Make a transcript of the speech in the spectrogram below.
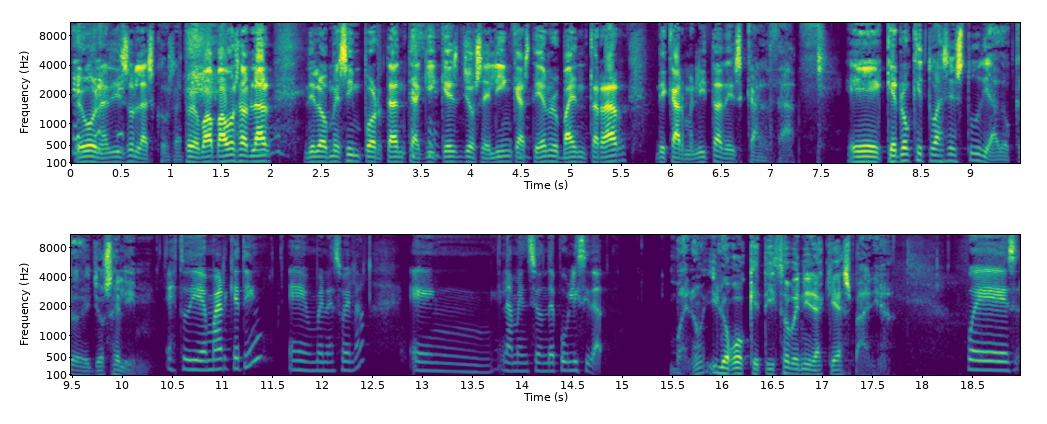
pero bueno, así son las cosas. Pero va- vamos a hablar de lo más importante aquí, que es Jocelyn Castellanos, va a entrar de Carmelita Descalza. Eh, ¿Qué es lo que tú has estudiado, Jocelyn? Estudié marketing en Venezuela en la mención de publicidad. Bueno, y luego, ¿qué te hizo venir aquí a España? Pues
